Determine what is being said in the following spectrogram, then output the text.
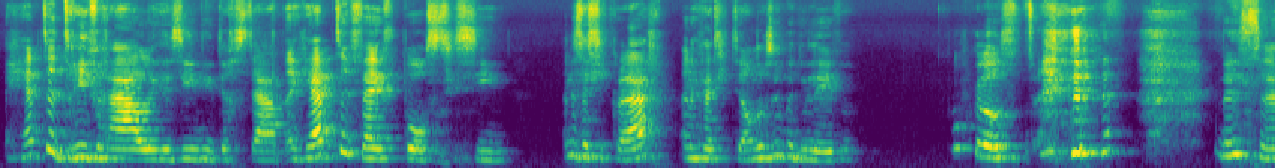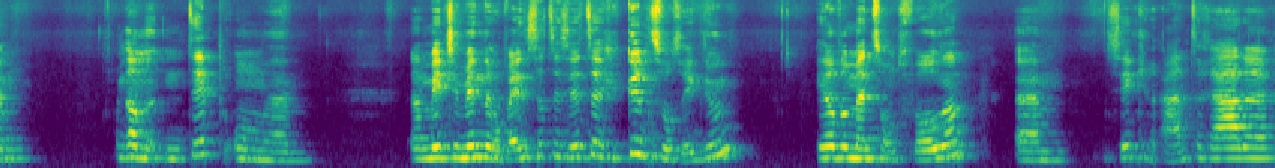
hebt de drie verhalen gezien die er staan en je hebt de vijf posts gezien. En dan zit je klaar en dan gaat je iets anders doen met je leven. Opgelost. dus ehm, dan een tip om ehm, een beetje minder op Insta te zitten. Je kunt zoals ik doen. Heel veel mensen ontvolgen. Ehm, zeker aan te raden.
